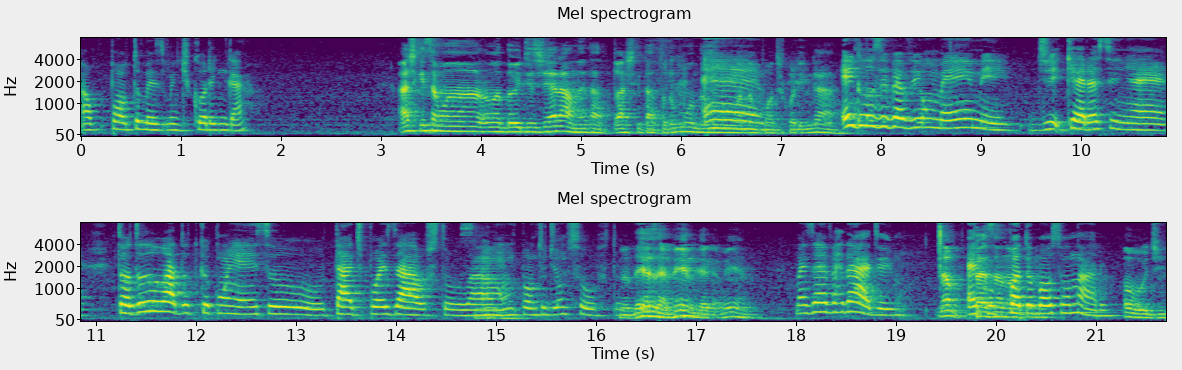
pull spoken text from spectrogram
ao ponto mesmo de Coringá. Acho que isso é uma, uma doidice geral, né? Tá- acho que tá todo mundo É. no ponto de Coringá. Inclusive, eu vi um meme de, que era assim, é... Todo adulto que eu conheço tá, tipo, exausto, a Sim. um ponto de um surto. Meu Deus, é mesmo? É mesmo? Mas é verdade. Não, É pensando culpa do Bolsonaro. Old.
